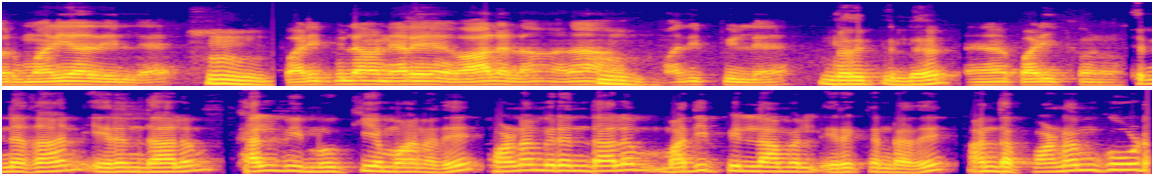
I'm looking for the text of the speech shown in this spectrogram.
ஒரு மரியாதை இல்ல. படிப்பு இல்லாம நிறைய வாழலாம் ஆனா. மதிப்பு இல்ல. மதிப்பில்லை அதனால படிக்கணும். என்னதான் இருந்தாலும் கல்வி முக்கியமானது பணம் இருந்தாலும் மதிப்பில்லாமல் இருக்கின்றது. அந்த பணம் கூட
